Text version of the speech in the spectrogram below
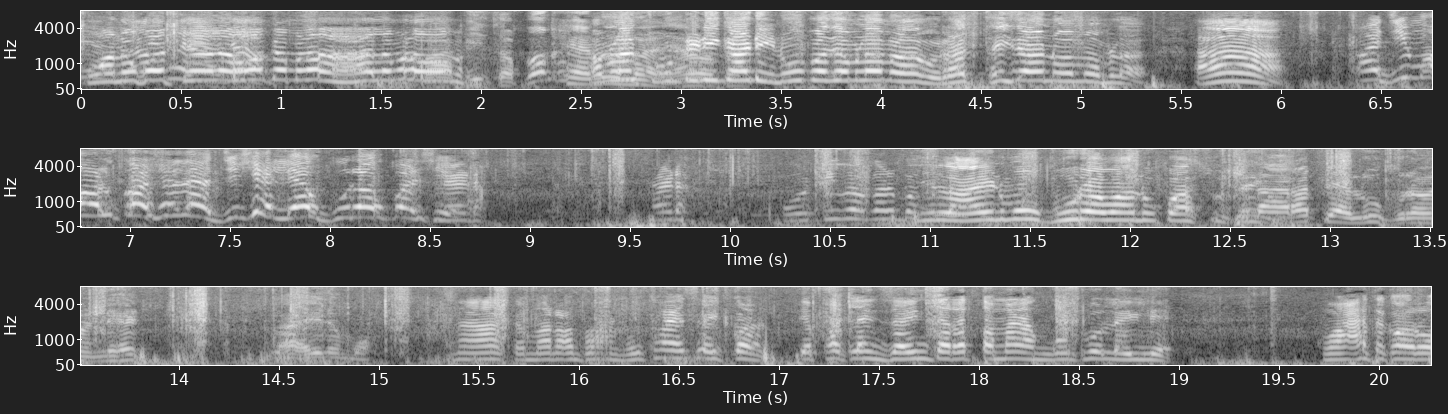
કોનો કો ખ્યાલ આવો કે હાલ હમણાં ઈ ચપક હેડો હમણાં લાયા. ચૂંટણી કાઢી નું પછી હમણાં હમણાં રદ થઈ જવાનું હમણાં. હા. હજી મોડું કરશો હજી છે લેવ ગુરવ પડશે હેડો ઓટી વગર એ બગડો. લાઈનમાં ઉભું રહેવાનું પાછું છે. તારા પેલું ભરાવે ને લાઈનમાં. ના તમારા ભાંગું થાય છે કર તે ફટલાઈને જઈને તરત તમારા અંગૂઠો લઈ લે. વાત કરો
